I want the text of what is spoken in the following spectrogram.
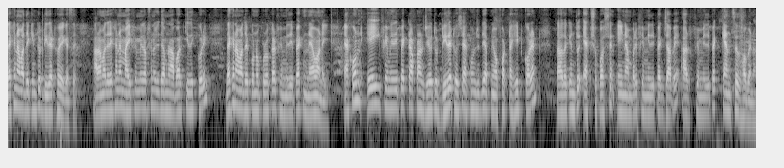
দেখেন আমাদের কিন্তু ডিলিট হয়ে গেছে। আর আমাদের এখানে মাই ফ্যামিলি অপশনে যদি আমরা আবার ক্লিক করি, দেখেন আমাদের কোনো প্রকার ফ্যামিলি প্যাক নেওয়া নেই। এখন এই ফ্যামিলি প্যাকটা আপনার যেহেতু ডিলেট হয়েছে, এখন যদি আপনি অফারটা হিট করেন, তাহলে কিন্তু একশো পার্সেন্ট এই নাম্বারে ফ্যামিলি প্যাক যাবে, আর ফ্যামিলি প্যাক ক্যান্সেল হবে না।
